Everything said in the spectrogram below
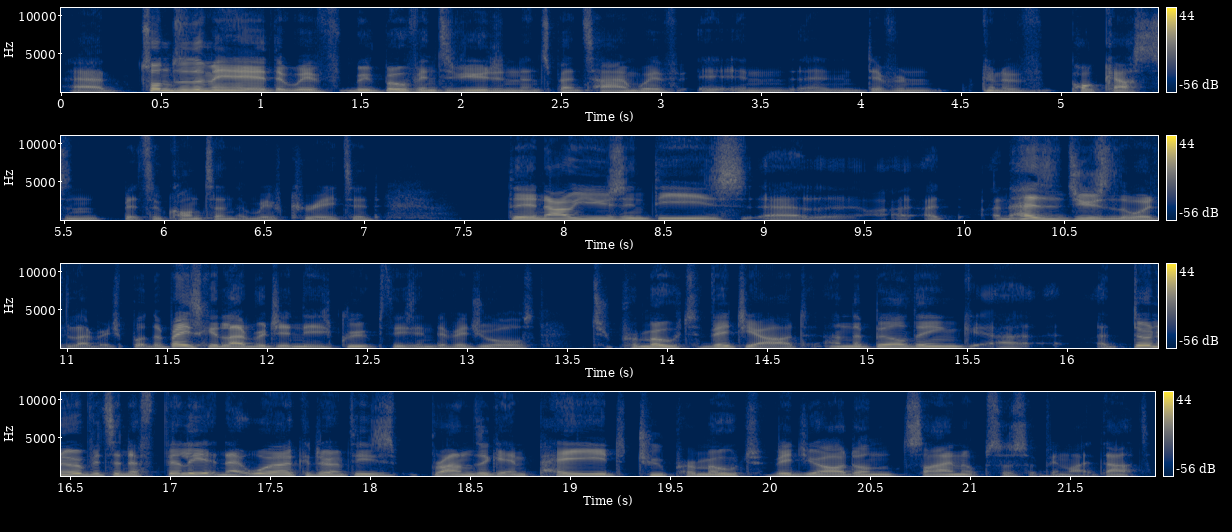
Uh, tons of them in here that we've we've both interviewed and, and spent time with in, in different kind of podcasts and bits of content that we've created. They're now using these. Uh, I, am hesitant to use the word leverage, but they're basically leveraging these groups, these individuals, to promote Vidyard, and they're building uh, I don't know if it's an affiliate network. I don't know if these brands are getting paid to promote Vidyard on signups or something like that.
